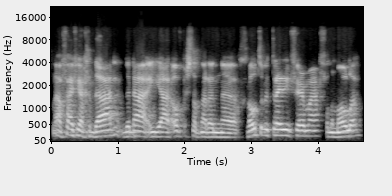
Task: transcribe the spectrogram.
Nou, vijf jaar gedaan. Daarna een jaar overgestapt naar een grotere tradingfirma van de Molen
